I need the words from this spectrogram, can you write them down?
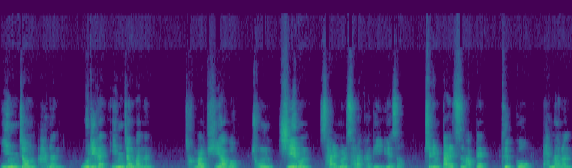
인정하는 우리가 인정받는 정말 귀하고 종, 지혜로운 삶을 살아가기 위해서 주님 말씀 앞에 듣고 행하는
